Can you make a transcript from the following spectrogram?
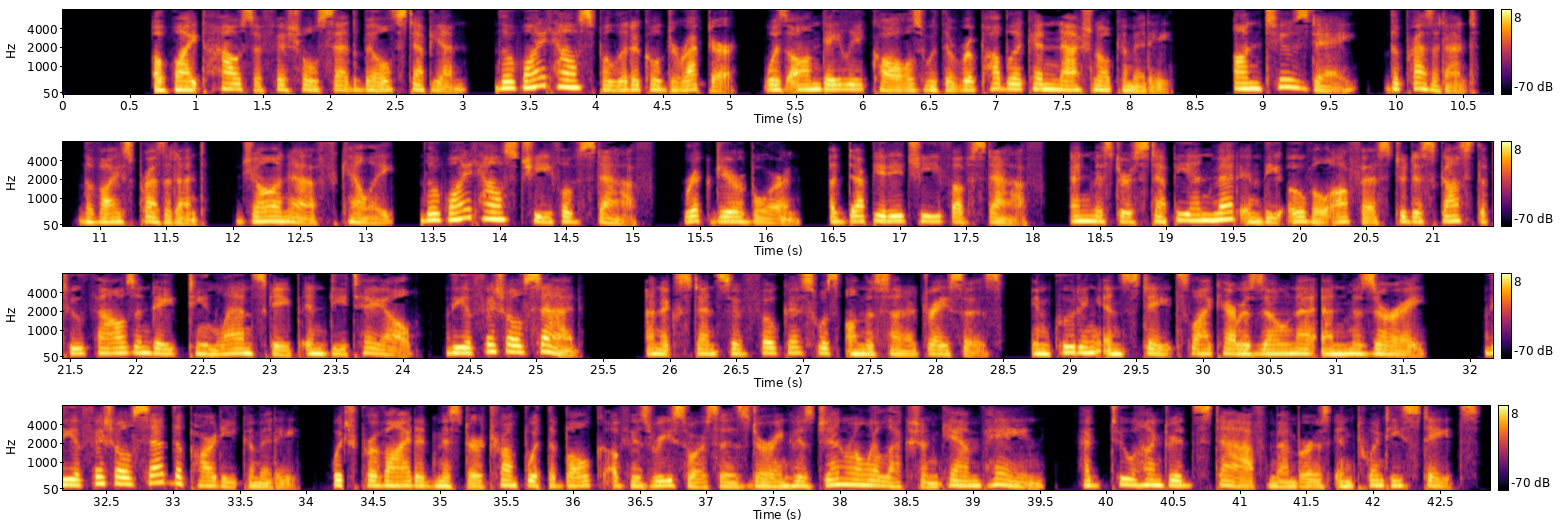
A White House official said Bill Stepien, the White House political director, was on daily calls with the Republican National Committee. On Tuesday, the president, the vice president, John F. Kelly, the White House chief of staff, Rick Dearborn, a deputy chief of staff, and Mr. Stepien met in the Oval Office to discuss the 2018 landscape in detail, the official said. An extensive focus was on the Senate races, including in states like Arizona and Missouri. The official said the party committee, which provided Mr. Trump with the bulk of his resources during his general election campaign, had 200 staff members in 20 states.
